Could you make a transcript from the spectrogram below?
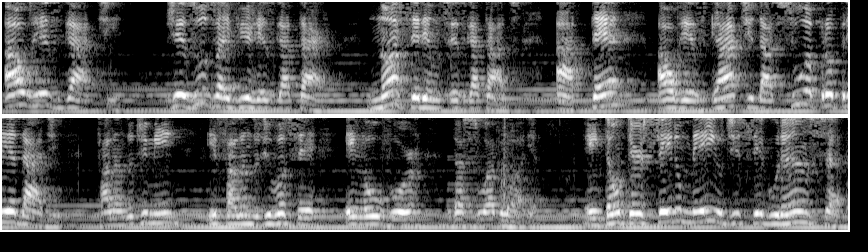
ao resgate. Jesus vai vir resgatar. Nós seremos resgatados até ao resgate da sua propriedade, falando de mim e falando de você em louvor da sua glória. Então, o terceiro meio de segurança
